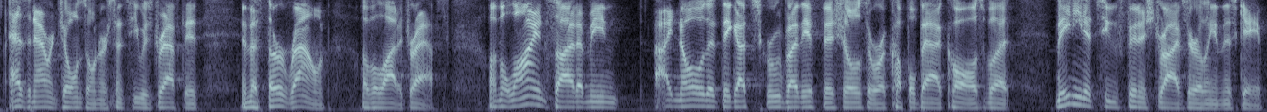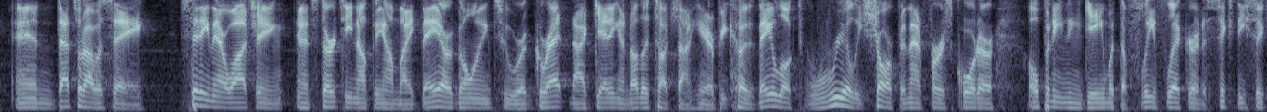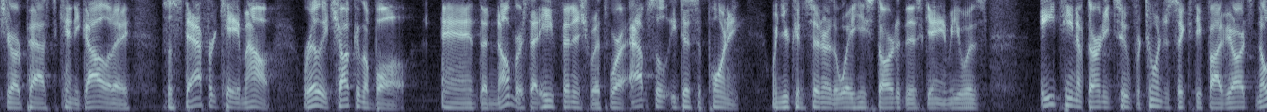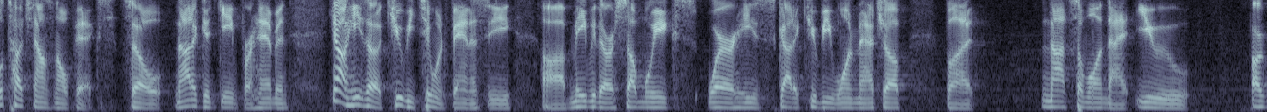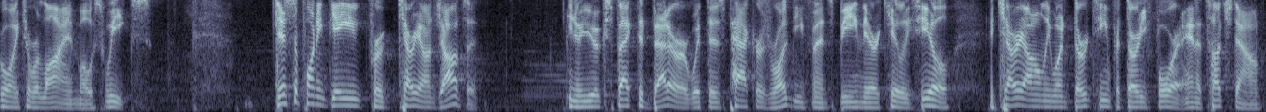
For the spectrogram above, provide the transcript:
as an Aaron Jones owner since he was drafted in the third round of a lot of drafts. On the Lions side, I mean, I know that they got screwed by the officials. There were a couple bad calls, but they needed to finish drives early in this game. And that's what I was saying sitting there watching and it's 13 nothing. I'm like they are going to regret not getting another touchdown here because they looked really sharp in that first quarter opening the game with the flea flicker and a 66 yard pass to kenny golladay so stafford came out really chucking the ball and the numbers that he finished with were absolutely disappointing when you consider the way he started this game. He was 18 of 32 for 265 yards no touchdowns no picks. So not a good game for him. And you know he's a qb2 in fantasy uh, maybe there are some weeks where he's got a QB1 matchup, but not someone that you are going to rely on most weeks. Disappointing game for Kerryon Johnson. You know, you expected better with this Packers run defense being their Achilles heel. And Kerryon only went 13 for 34 and a touchdown.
